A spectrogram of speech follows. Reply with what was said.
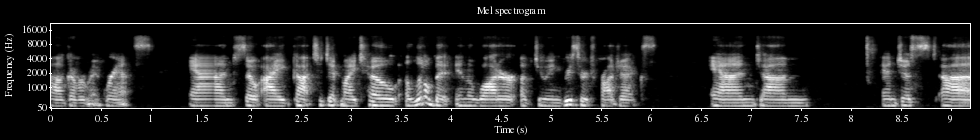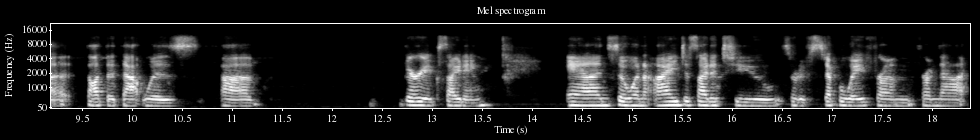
uh, government grants. And so I got to dip my toe a little bit in the water of doing research projects and, um, and just uh, thought that that was uh, very exciting. And so when I decided to sort of step away from, from that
